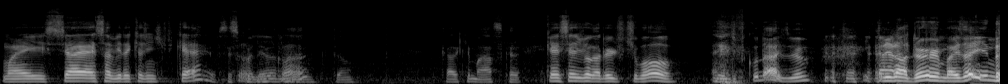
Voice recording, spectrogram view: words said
Mas se é essa vida que a gente quer, É, você escolheu, claro. né? Então, cara, que massa, cara. quer ser jogador de futebol, tem dificuldades, viu? E, cara, Treinador, mais ainda.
